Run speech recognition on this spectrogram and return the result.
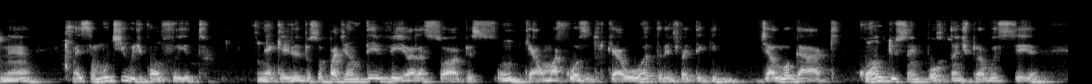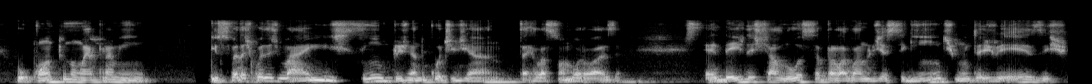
né? Mas isso é um motivo de conflito, né? Que às vezes a pessoa pode antever, olha só, um quer uma coisa, outro quer outra, a gente vai ter que dialogar que quanto isso é importante para você, o quanto não é para mim. Isso foi das coisas mais simples, né, do cotidiano, da relação amorosa é, desde deixar a louça para lavar no dia seguinte, muitas vezes,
